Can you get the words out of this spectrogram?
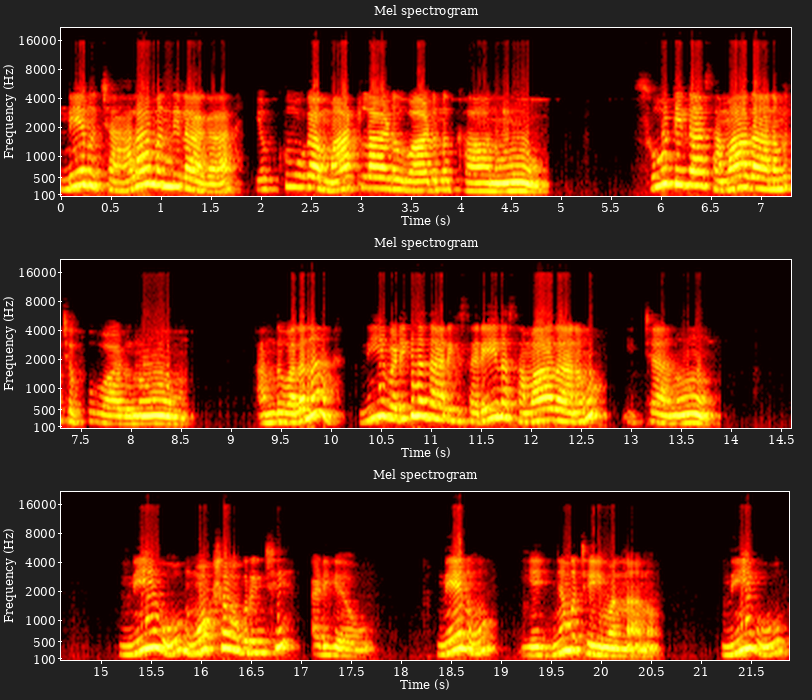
నేను చాలా మందిలాగా ఎక్కువగా మాట్లాడువాడును కాను. సూటిగా సమాధానము చెప్పువాడును. అందువలన నీవడిగిన దానికి సరైన సమాధానము ఇచ్చాను. నీవు మోక్షము గురించి అడిగావు. నేను యజ్ఞము చేయమన్నాను. నీవు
